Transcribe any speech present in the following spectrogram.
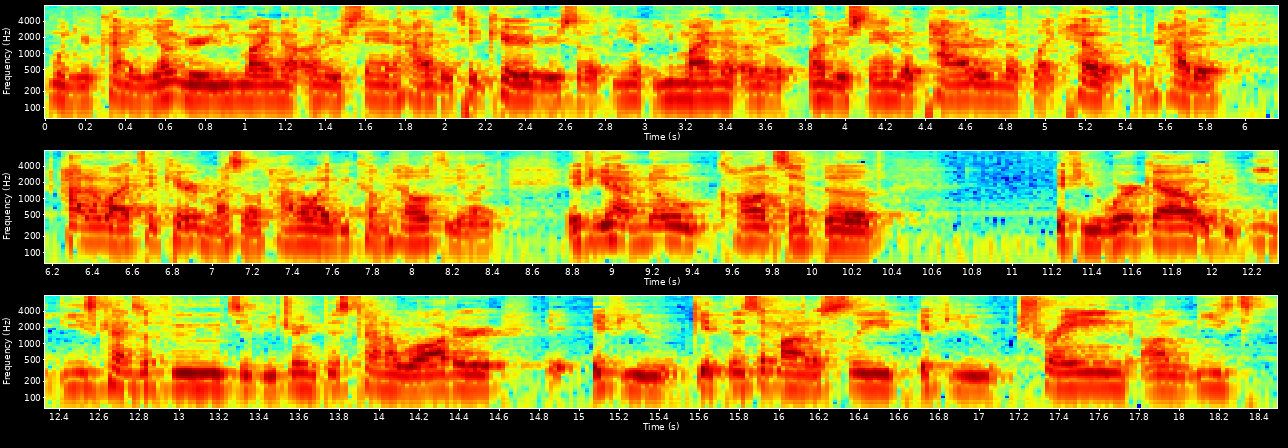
when you're kind of younger, you might not understand how to take care of yourself. You, you might not under, understand the pattern of like health and how to how do I take care of myself? How do I become healthy? Like if you have no concept of if you work out, if you eat these kinds of foods, if you drink this kind of water, if you get this amount of sleep, if you train on these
